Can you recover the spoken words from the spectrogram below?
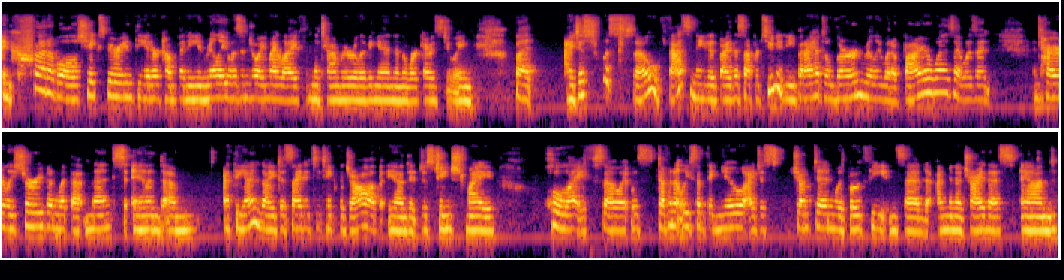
incredible Shakespearean theater company and really was enjoying my life in the town we were living in and the work I was doing. But I just was so fascinated by this opportunity, but I had to learn really what a buyer was. I wasn't entirely sure even what that meant. And um, at the end, I decided to take the job, and it just changed my whole life. So it was definitely something new. I just jumped in with both feet and said, I'm going to try this. And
